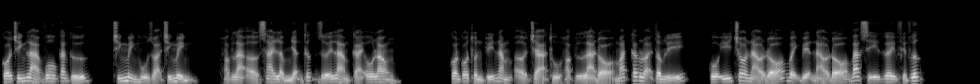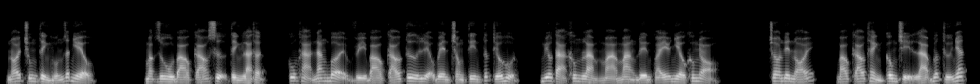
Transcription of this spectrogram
Có chính là vô căn cứ, chính mình hù dọa chính mình, hoặc là ở sai lầm nhận thức dưới làm cái ô long. Còn có thuần túy nằm ở trả thù hoặc là đỏ mắt các loại tâm lý, cố ý cho nào đó bệnh viện nào đó bác sĩ gây phiền phức. Nói chung tình huống rất nhiều. Mặc dù báo cáo sự tình là thật, cũng khả năng bởi vì báo cáo tư liệu bên trong tin tức thiếu hụt, miêu tả không làm mà mang đến quá nhiều không nhỏ. Cho nên nói, báo cáo thành công chỉ là bước thứ nhất.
